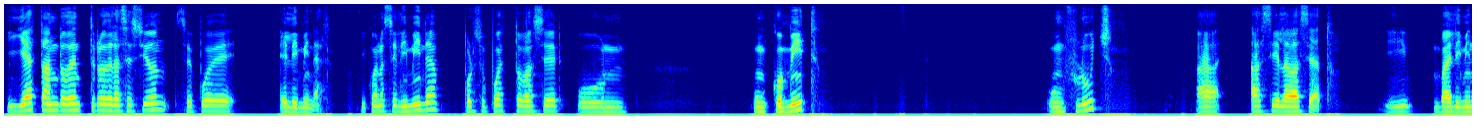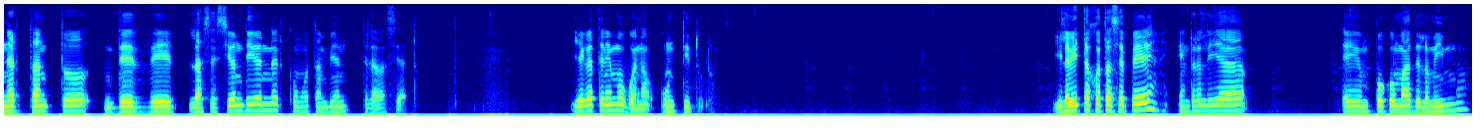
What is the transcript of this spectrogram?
y ya estando dentro de la sesión se puede eliminar. Y cuando se elimina, por supuesto, va a ser un, un commit, un flush hacia la base de datos. Y va a eliminar tanto desde la sesión de Ibernet como también de la base de datos. Y acá tenemos, bueno, un título. Y la vista JCP en realidad es un poco más de lo mismo.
